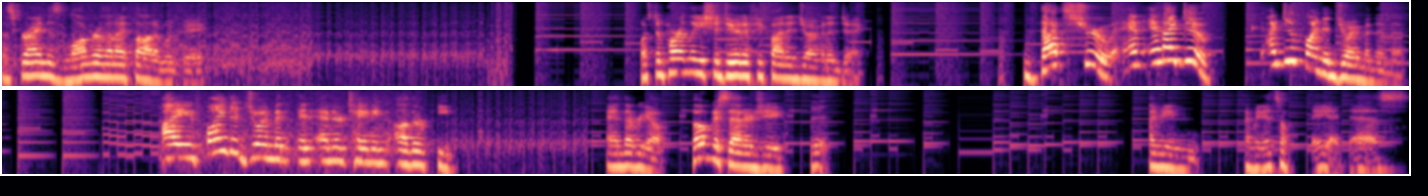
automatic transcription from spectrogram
This grind is longer than I thought it would be. Most importantly, you should do it if you find enjoyment in doing. it. That's true, and and I do. I do find enjoyment in it. I find enjoyment in entertaining other people. And there we go. Focus energy. Ugh. I mean, I mean, it's okay, I guess.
